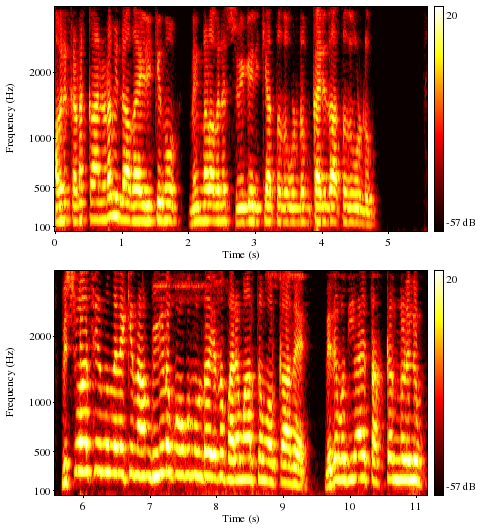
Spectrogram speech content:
അവന് കിടക്കാനിടമില്ലാതായിരിക്കുന്നു നിങ്ങൾ അവനെ സ്വീകരിക്കാത്തത് കൊണ്ടും കരുതാത്തത് കൊണ്ടും വിശ്വാസി എന്ന നിലയ്ക്ക് നാം വീണു പോകുന്നുണ്ട് എന്ന പരമാർത്ഥം ഓർക്കാതെ നിരവധിയായ തർക്കങ്ങളിലും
